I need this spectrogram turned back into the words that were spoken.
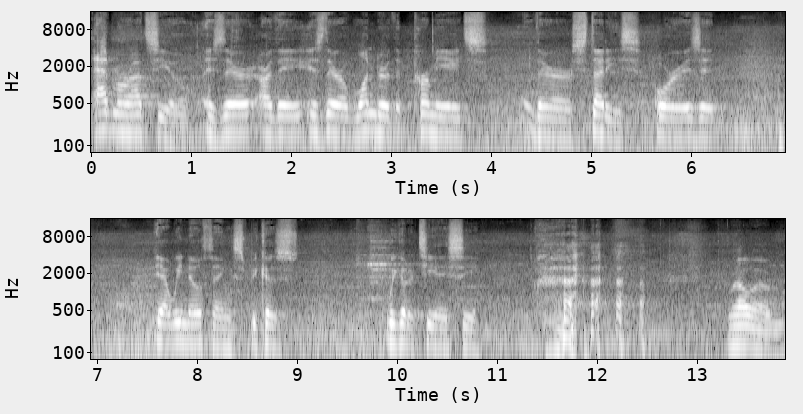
admiratio? Is there are they is there a wonder that permeates their studies, or is it, yeah, we know things because we go to TAC? Well, um,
